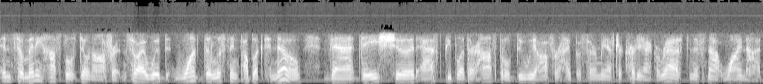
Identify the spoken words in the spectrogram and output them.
And so many hospitals don't offer it. And so I would want the listening public to know that they should ask people at their hospital, do we offer hypothermia after cardiac arrest? And if not, why not?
